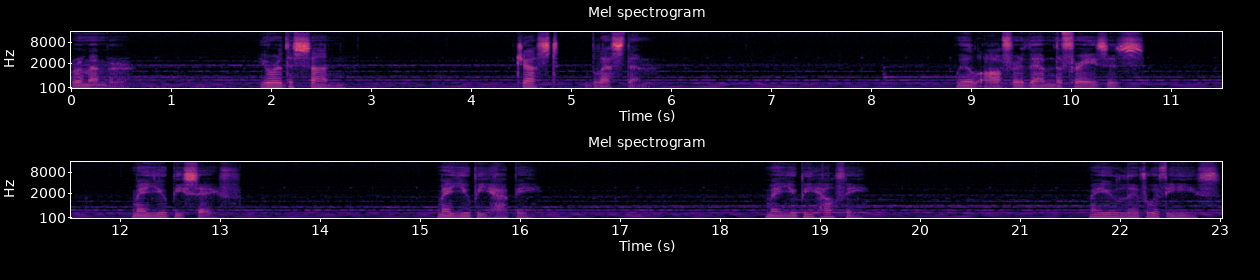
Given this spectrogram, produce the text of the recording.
Remember, you're the sun. Just bless them we'll offer them the phrases May you be safe. May you be happy. May you be healthy. May you live with ease.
